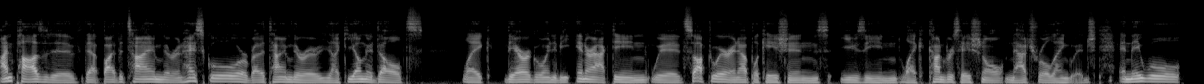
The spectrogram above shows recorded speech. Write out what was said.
I'm positive that by the time they're in high school or by the time they're like young adults, like they are going to be interacting with software and applications using like conversational natural language and they will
